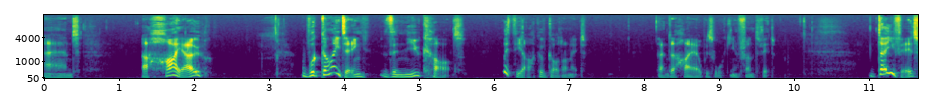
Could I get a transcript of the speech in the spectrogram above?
and Ahio, were guiding the new cart with the Ark of God on it. And Ahio was walking in front of it. David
